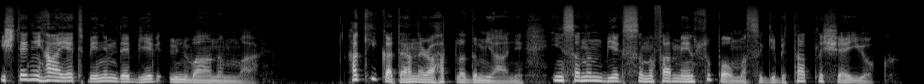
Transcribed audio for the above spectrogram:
İşte nihayet benim de bir ünvanım var. Hakikaten rahatladım yani. İnsanın bir sınıfa mensup olması gibi tatlı şey yok.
